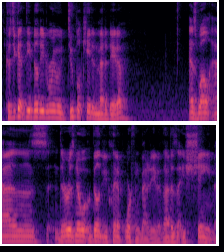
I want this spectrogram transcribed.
because you get the ability to remove duplicated metadata, as well as there is no ability to clean up orphaned metadata. That is a shame.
